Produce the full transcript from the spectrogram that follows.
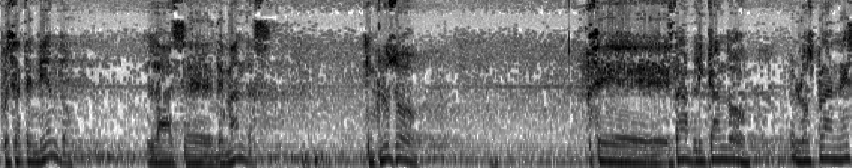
pues atendiendo las eh, demandas. Incluso se están aplicando los planes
